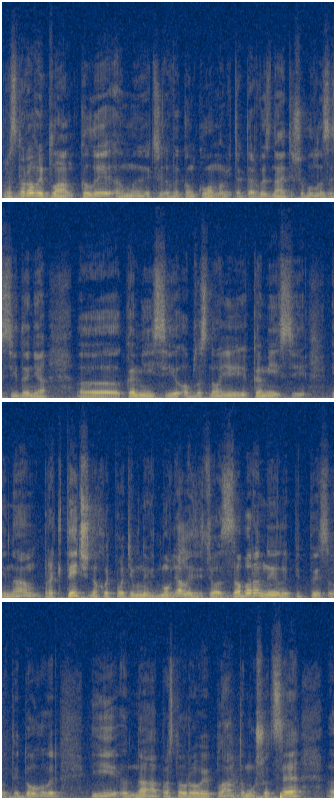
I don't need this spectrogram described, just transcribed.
Просторовий план, коли е, ми виконкомом і так далі, ви знаєте, що було засідання е, комісії, обласної комісії, і нам практично, хоч потім вони відмовляли від цього, заборонили підписувати договір і на просторовий план, тому що це е,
